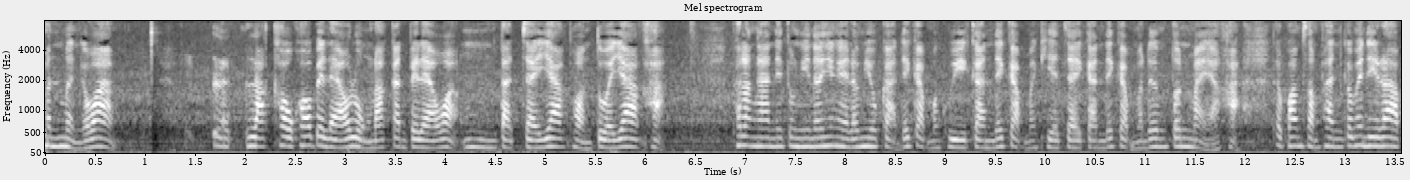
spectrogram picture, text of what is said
มันเหมือนกับว่า รักเขาเข้าไปแล้ว หลงรักกันไปแล้วอะ อืม ตัดใจยากถอนตัวยากค่ะ พลังงานในตรงนี้นะยังไงแล้วมีโอกาสได้กลับมาคุยกัน ได้กลับมาเคลียร์ใจกันได้กลับมาเริ่มต้นใหม่อะค่ะ แต่ความสัมพันธ์ก็ไม่ได้ราบ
